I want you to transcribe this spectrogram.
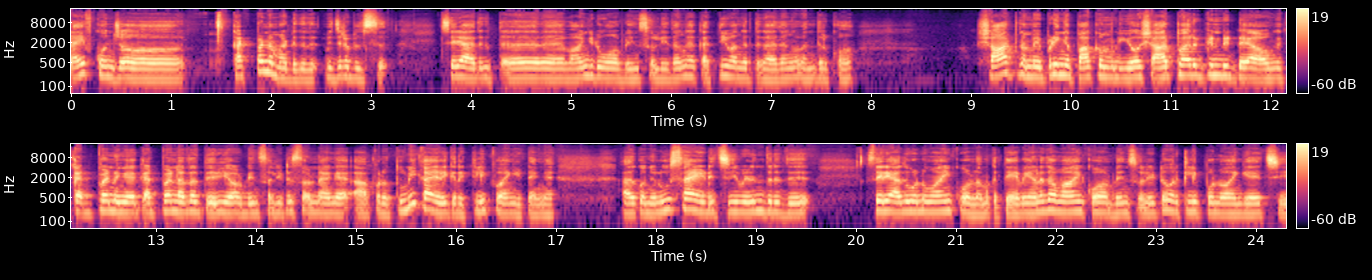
நைஃப் கொஞ்சம் கட் பண்ண மாட்டேங்குது வெஜிடபிள்ஸு சரி அதுக்கு த- வாங்கிடுவோம் அப்படின்னு சொல்லி தாங்க கத்தி வாங்குறதுக்காக தாங்க வந்திருக்கோம். ஷார்ப் நம்ம எப்படிங்க பார்க்க முடியும்? ஷார்ப்பாக இருக்குன்னுட்டு அவங்க கட் பண்ணுங்க கட் பண்ணால் தான் தெரியும் அப்படின்னு சொல்லிட்டு சொன்னாங்க. அப்புறம் துணி காய வைக்கிற கிளிப் வாங்கிட்டேங்க. அது கொஞ்சம் லூஸாகிடுச்சு விழுந்துருது. சரி அது ஒன்று வாங்கிக்கோ நமக்கு தேவையானதை வாங்கிக்கோ அப்படின்னு சொல்லிட்டு ஒரு கிளிப் ஒன்று வாங்கியாச்சு.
